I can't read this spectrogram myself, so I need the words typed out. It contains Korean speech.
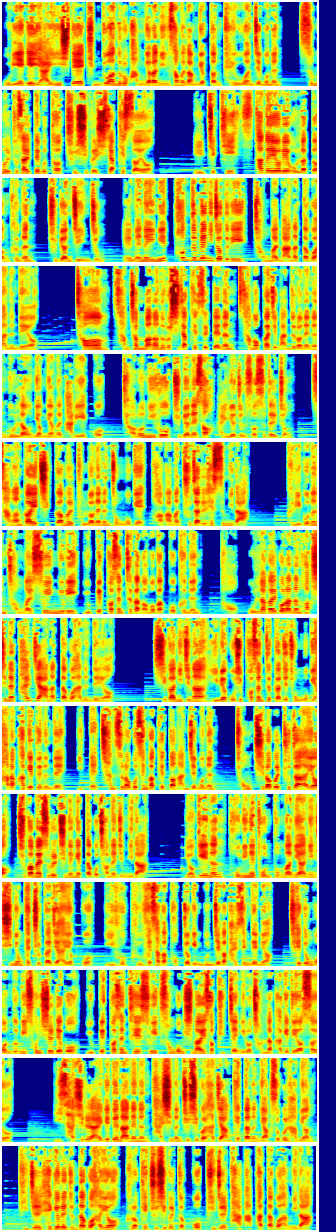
우리에게 야인 시대의 김두한으로 강렬한 인상을 남겼던 배우 한재모는 22살 때부터 주식을 시작했어요. 일찍이 스타 대열에 올랐던 그는 주변 지인 중 M&A 및 펀드 매니저들이 정말 많았다고 하는데요. 처음 3천만 원으로 시작했을 때는 3억까지 만들어내는 놀라운 역량을 발휘했고 결혼 이후 주변에서 알려준 소스들 중 상한가의 직감을 불러내는 종목에 과감한 투자를 했습니다. 그리고는 정말 수익률이 600%가 넘어갔고 그는 더 올라갈 거라는 확신에 팔지 않았다고 하는데요. 시간이 지나 250%까지 종목이 하락하게 되는데 이때 찬스라고 생각했던 안재모는 총 7억을 투자하여 추가 매수를 진행했다고 전해집니다. 여기에는 본인의 돈뿐만이 아닌 신용대출까지 하였고 이후 그 회사가 법적인 문제가 발생되며 최종 원금이 손실되고 600%의 수익 성공 신화에서 빚쟁이로 전락하게 되었어요. 이 사실을 알게 된 아내는 다시는 주식을 하지 않겠다는 약속을 하면 빚을 해결해준다고 하여 그렇게 주식을 떴고 빚을 다 갚았다고 합니다.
